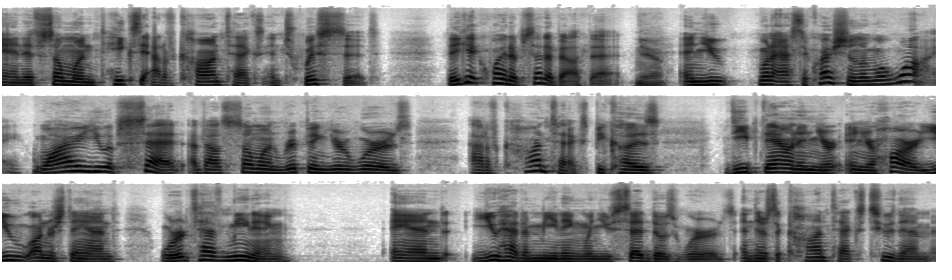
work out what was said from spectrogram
and if someone takes it out of context and twists it, they get quite upset about that. Yeah. And you want to ask the question, like, well, why? Why are you upset about someone ripping your words out of context? Because deep down in your in your heart, you understand words have meaning, and you had a meaning when you said those words, and there's a context to them,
